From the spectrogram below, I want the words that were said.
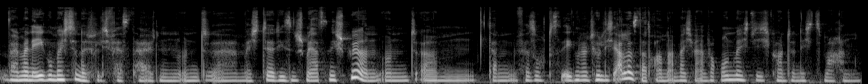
weil mein Ego möchte natürlich festhalten und äh, möchte diesen Schmerz nicht spüren. Und ähm, dann versucht das Ego natürlich alles daran, aber ich war einfach ohnmächtig, ich konnte nichts machen.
